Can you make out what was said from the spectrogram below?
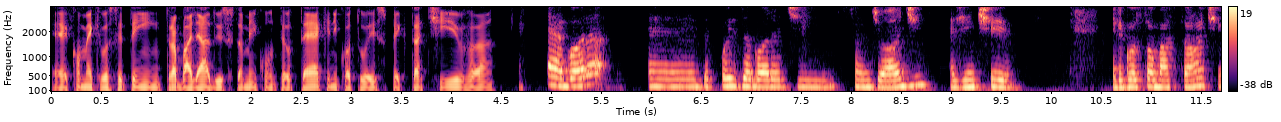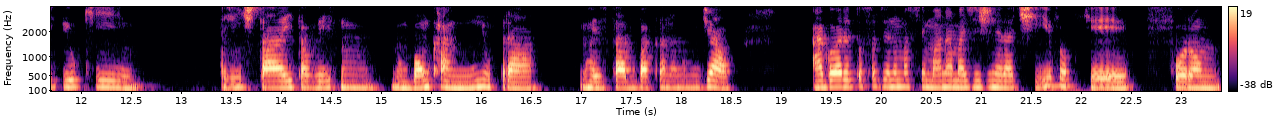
É, como é que você tem trabalhado isso também com o teu técnico, a tua expectativa? É, agora, é, depois agora de São Jorge, a gente, ele gostou bastante, viu que a gente está aí talvez num, num bom caminho para um resultado bacana no Mundial. Agora eu estou fazendo uma semana mais regenerativa, porque foram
